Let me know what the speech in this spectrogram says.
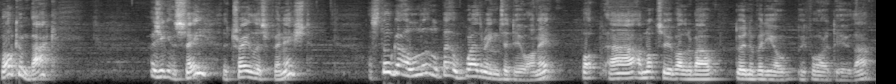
welcome back. As you can see, the trailer's finished. I've still got a little bit of weathering to do on it, but uh, I'm not too bothered about doing a video before I do that.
